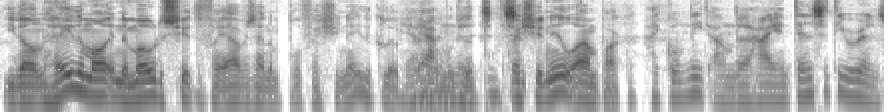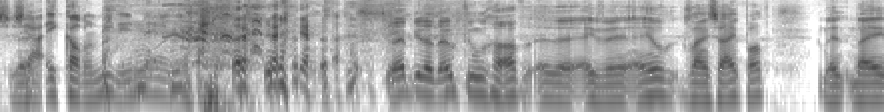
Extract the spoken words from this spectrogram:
die dan helemaal in de modus zitten van ja, we zijn een professionele club. Ja, we en moeten het- het professioneel aanpakken. Hij komt niet aan de high intensity runs. Dus Nee. ja, ik kan hem niet innemen. Zo heb je dat ook toen gehad. Eh, even een heel klein zijpad. Met, bij,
